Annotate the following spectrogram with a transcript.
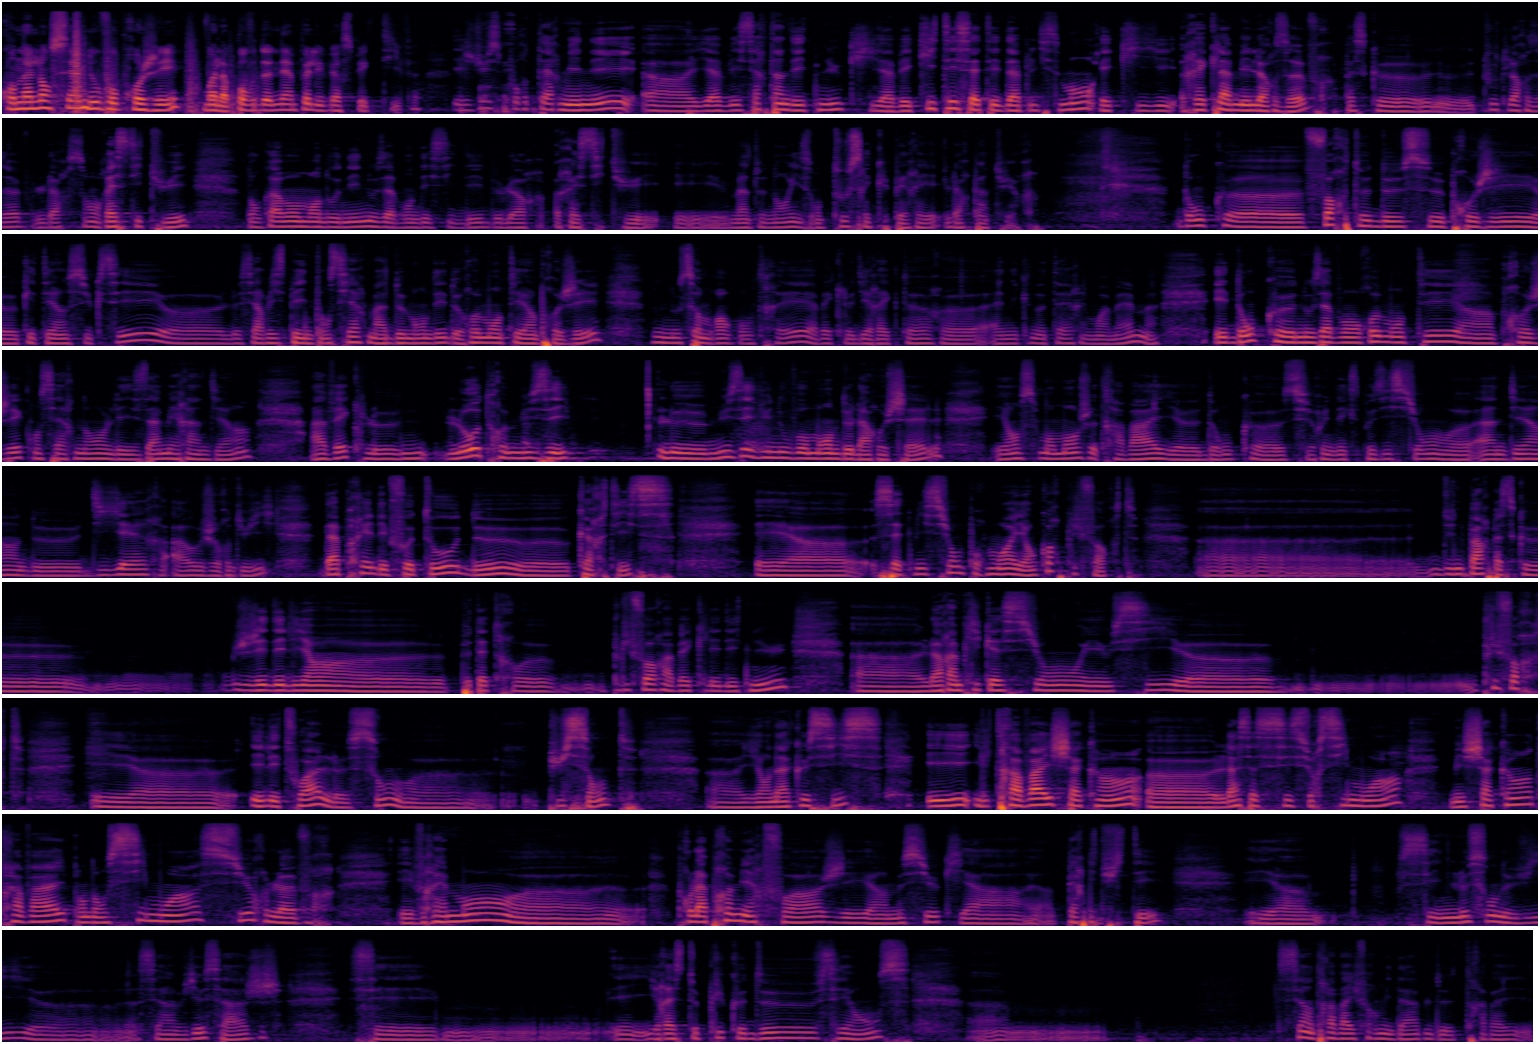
qu'on a lancé un nouveau projet, voilà, pour vous donner un peu les perspectives. Et juste pour terminer, euh, il y avait certains détenus qui avaient quitté cet établissement et qui réclamaient leurs œuvres, parce que euh, toutes leurs œuvres leur sont restituées. Donc à un moment donné, nous avons décidé de leur restituer. Et maintenant, ils ont tous récupéré leurs peintures. Donc, euh, forte de ce projet euh, qui était un succès, euh, le service pénitentiaire m'a demandé de remonter un projet. Nous nous sommes rencontrés avec le directeur Annick Notaire et moi-même. Et donc, nous avons remonté un projet concernant les Amérindiens avec l'autre musée le musée du Nouveau Monde de La Rochelle. Et en ce moment, je travaille euh, donc euh, sur une exposition euh, indienne d'hier à aujourd'hui, d'après les photos de Curtis. Et cette mission, pour moi, est encore plus forte. D'une part parce que j'ai des liens peut-être plus forts avec les détenus. leur implication est aussi plus forte. Et, euh, et les toiles sont euh, puissantes. Euh, il n'y en a que six. Et ils travaillent chacun, là ça c'est sur six mois, mais chacun travaille pendant six mois sur l'œuvre. Et vraiment, pour la première fois, j'ai un monsieur qui a perpétuité. Et c'est une leçon de vie, c'est un vieux sage. C'est, il reste plus que deux séances. Euh, c'est un travail formidable de travail,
